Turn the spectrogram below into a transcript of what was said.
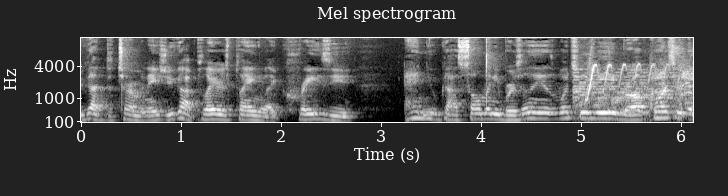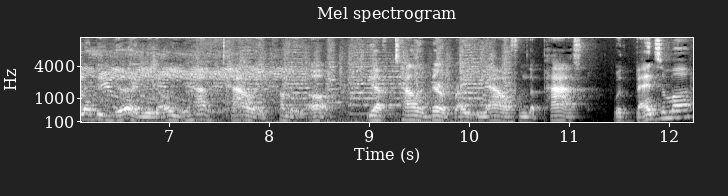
you got determination, you got players playing like crazy, and you got so many Brazilians. What you mean, bro? Of course you're gonna be good. You know, you have talent coming up. You have talent there right now from the past with Benzema.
